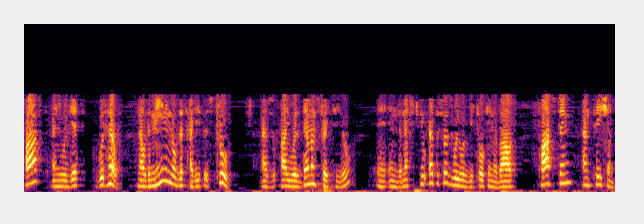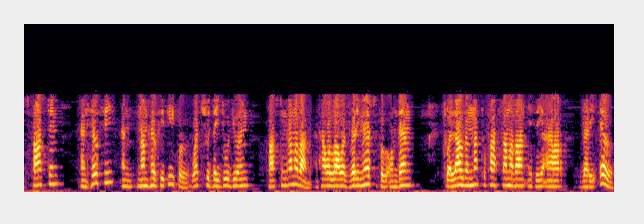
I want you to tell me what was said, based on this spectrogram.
fast and you will get good health. Now the meaning of this hadith is true, as I will demonstrate to you in the next few episodes, we will be talking about fasting and patience, fasting and healthy and non-healthy people. What should they do during fasting Ramadan and how Allah was very merciful on them to allow them not to fast Ramadan if they are very ill.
